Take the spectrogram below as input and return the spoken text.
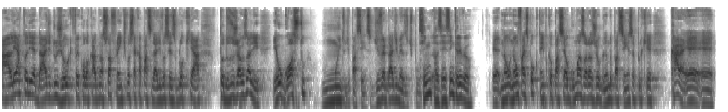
a aleatoriedade do jogo que foi colocado na sua frente, você a capacidade de você desbloquear todos os jogos ali. Eu gosto muito de paciência, de verdade mesmo. Tipo, Sim, paciência é incrível. É, não, não faz pouco tempo que eu passei algumas horas jogando paciência, porque, cara, é, é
